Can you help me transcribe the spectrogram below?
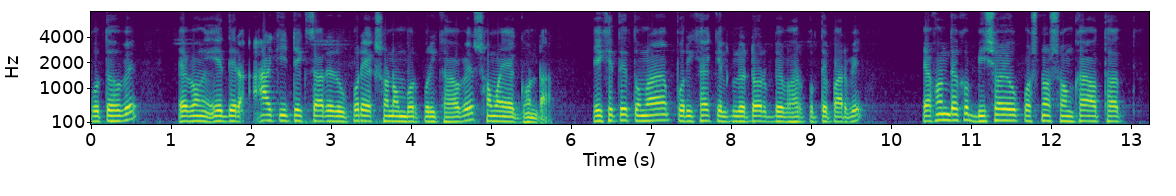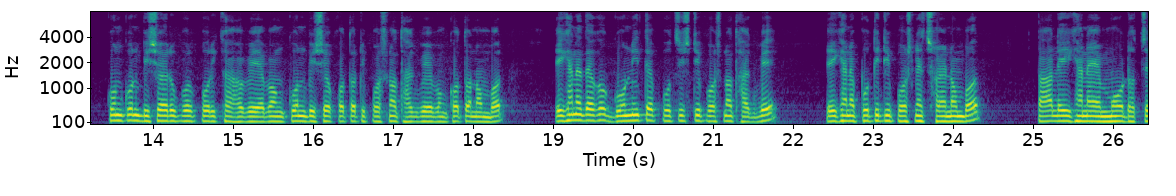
করতে হবে এবং এদের আর্কিটেকচারের উপর একশো নম্বর পরীক্ষা হবে, সময় এক ঘণ্টা। এক্ষেত্রে তোমরা পরীক্ষায় ক্যালকুলেটর ব্যবহার করতে পারবে। এখন দেখো বিষয় ও প্রশ্ন সংখ্যা, অর্থাৎ কোন কোন বিষয়ের উপর পরীক্ষা হবে এবং কোন বিষয়ে কতটি প্রশ্ন থাকবে এবং কত নম্বর। এখানে দেখো গণিতে পঁচিশটি প্রশ্ন থাকবে, এখানে প্রতিটি প্রশ্নে ছয় নম্বর। তাহলে এইখানে মোট হচ্ছে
